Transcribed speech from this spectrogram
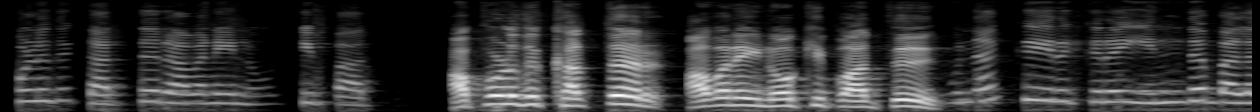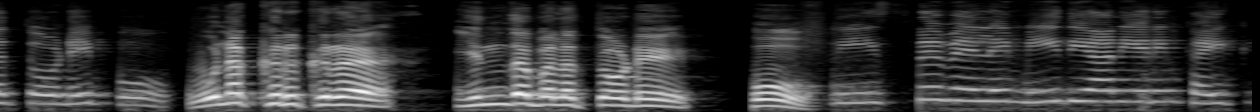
அப்பொழுது கர்த்தர் அவனை நோக்கி பார்த்து அப்பொழுது கத்தர் அவனை நோக்கி பார்த்து உனக்கு இருக்கிற இந்த பலத்தோடே போ. உனக்கு இருக்கிற இந்த பலத்தோடு போ. நீ இஸ்ரவேலை மீதியானியரின் கைக்கு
